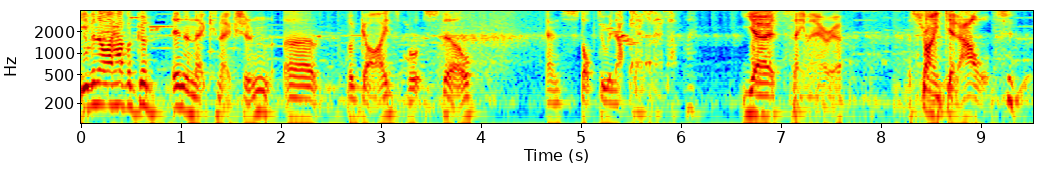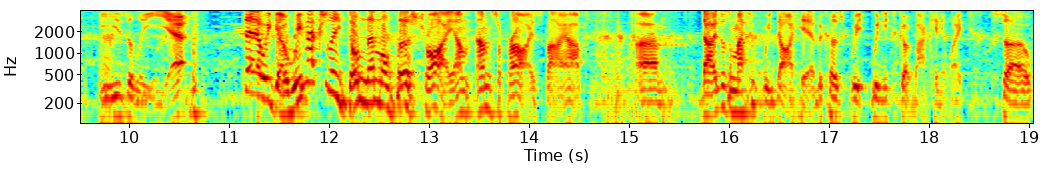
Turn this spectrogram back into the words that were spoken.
Even though I have a good internet connection uh, for guides, but still. And stop doing that. Yeah, it's the same area. Let's try and get out. easily. Yep. There we go. We've actually done them on first try. I'm, I'm surprised that I have. Um, now, it doesn't matter if we die here, because we, we need to go back anyway. So...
